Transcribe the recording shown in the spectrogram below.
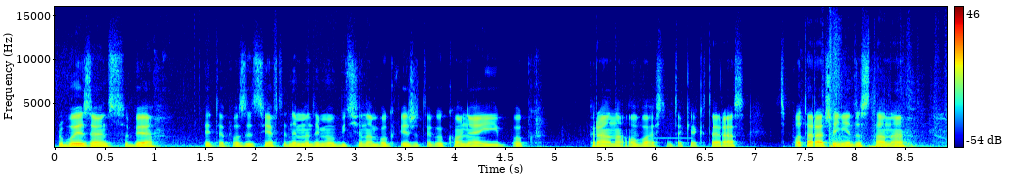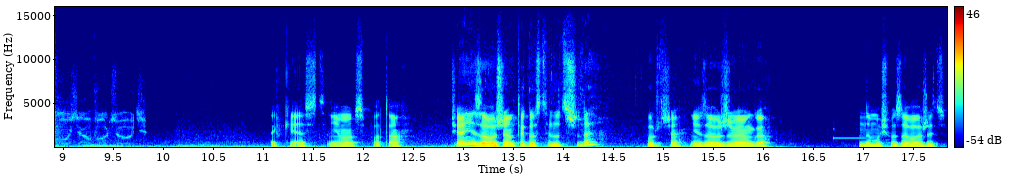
Próbuję zająć sobie tutaj tę pozycję, wtedy będę miał bicie na bok wieży tego konia i bok krana, o właśnie, tak jak teraz. Spota raczej nie dostanę. Tak jest, nie mam spota. Czy ja nie założyłem tego stylu 3D? Kurczę, nie założyłem go. Będę musiał założyć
